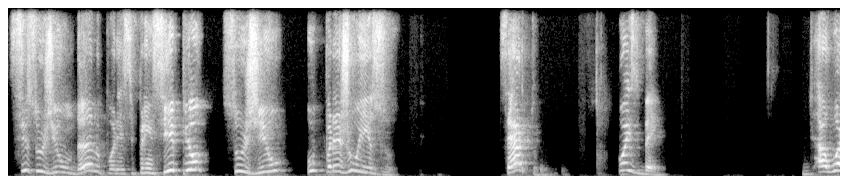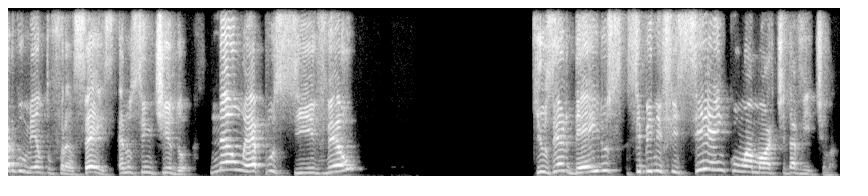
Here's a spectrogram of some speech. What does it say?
Se surgiu um dano por esse princípio, surgiu o prejuízo. Certo? Pois bem, o argumento francês é no sentido: não é possível que os herdeiros se beneficiem com a morte da vítima.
